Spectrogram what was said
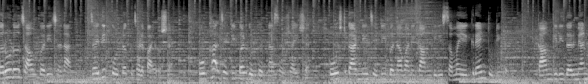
કરોડો ચાવ કરી જનાર જયદીપ કોટક ઝડપાયો છે. ઓખા જેટી પર દુર્ઘટના સર્જાઈ છે. કોસ્ટગાર્ડની જેટી બનાવવાની કામગીરી સમયે ક્રેન તૂટી હતી. કામગીરી દરમિયાન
